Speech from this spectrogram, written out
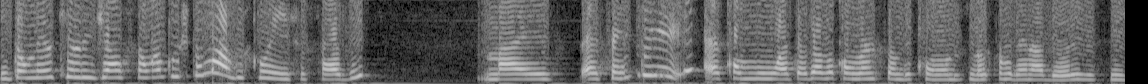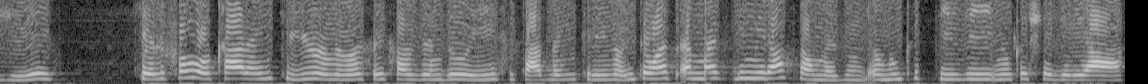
Então meio que eles já são acostumados com isso, sabe? Mas é sempre, é como até estava conversando com um dos meus coordenadores esses dias, que ele falou, cara, é incrível ver vocês fazendo isso, sabe? É incrível. Então é, é mais admiração mesmo. Eu nunca tive, nunca cheguei a,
